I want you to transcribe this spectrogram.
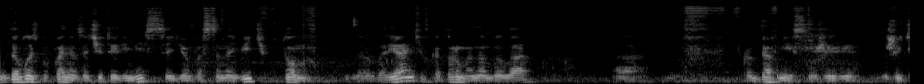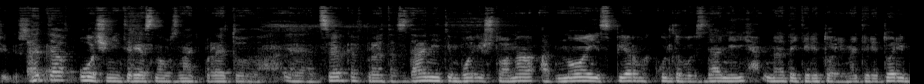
удалось буквально за 4 месяца ее восстановить в том э, варианте, в котором она была, а, когда в ней служили жители Сарата. Это очень интересно узнать про эту э, церковь, про это здание, тем более, что она одно из первых культовых зданий на этой территории, на территории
